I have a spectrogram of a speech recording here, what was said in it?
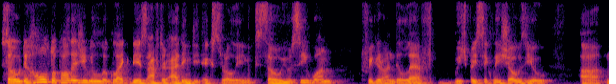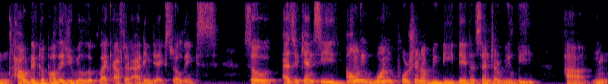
So the whole topology will look like this after adding the extra links. So you see one figure on the left, which basically shows you uh, how the topology will look like after adding the extra links. So as you can see, only one portion of the, the data center will be uh, mm,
